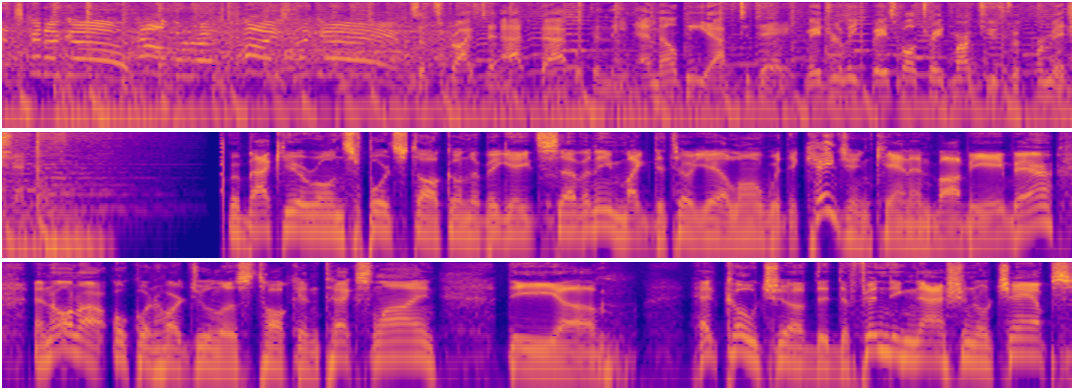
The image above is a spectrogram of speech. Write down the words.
It's going to go. Alvarez ties the game. Subscribe to At Bat within the MLB app today. Major League Baseball trademarks used with permission. We're back here on Sports Talk on the Big 870. Mike Detillier along with the Cajun Cannon, Bobby Hebert. And on our Aucoin Hart Jewelers talking text line, the uh, head coach of the defending national champs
